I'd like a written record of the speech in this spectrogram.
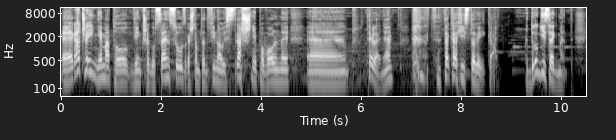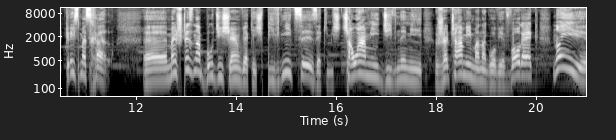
E, raczej nie ma to większego sensu, zresztą ten finał jest strasznie powolny. E, tyle, nie? Taka historyjka. Drugi segment. Christmas Hell. E, mężczyzna budzi się w jakiejś piwnicy z jakimiś ciałami, dziwnymi rzeczami, ma na głowie worek. No i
